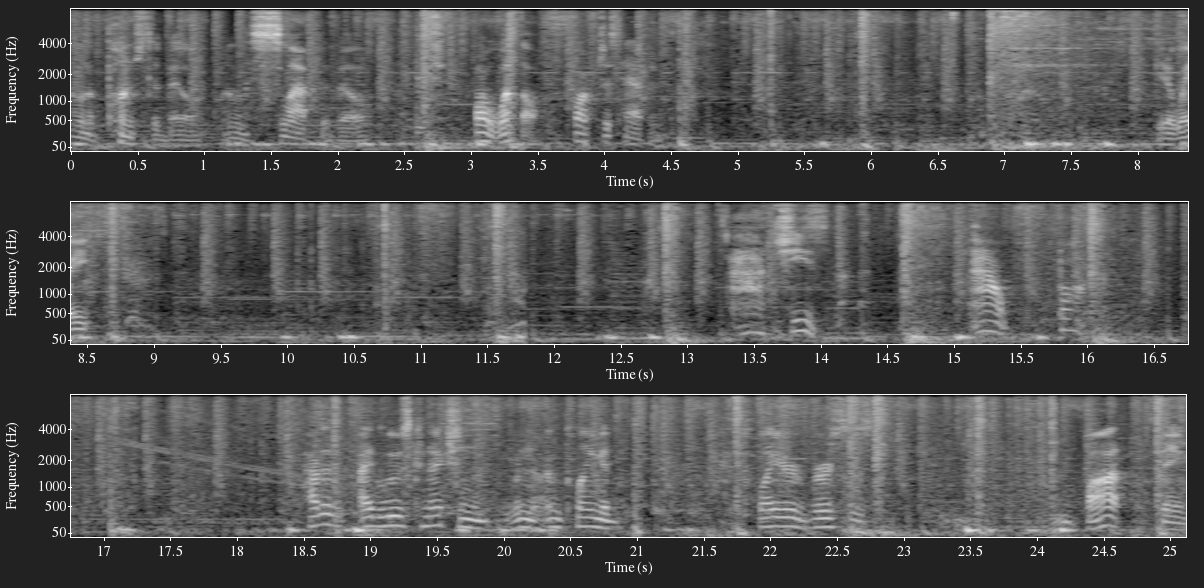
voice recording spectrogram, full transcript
I'm gonna punch the bell. I'm gonna slap the bell. Oh, what the fuck just happened? Get away. Ah, jeez. Ow, fuck. How did I lose connection when I'm playing a player versus bot thing?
